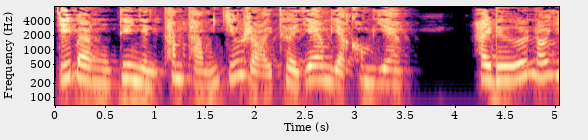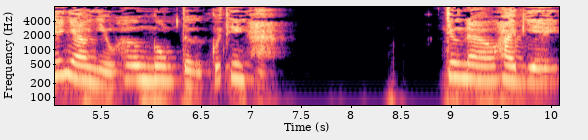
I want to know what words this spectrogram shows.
Chỉ bằng tia nhìn thâm thẳm chiếu rọi thời gian và không gian, hai đứa nói với nhau nhiều hơn ngôn từ của thiên hạ. Chừng nào hai về?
